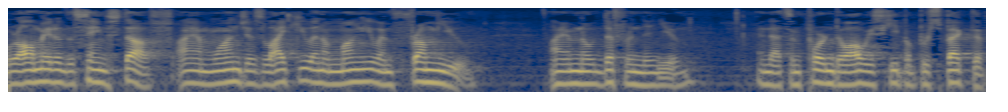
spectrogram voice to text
We're all made of the same stuff. I am one just like you and among you and from you. I am no different than you. And that's important to always keep a perspective.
